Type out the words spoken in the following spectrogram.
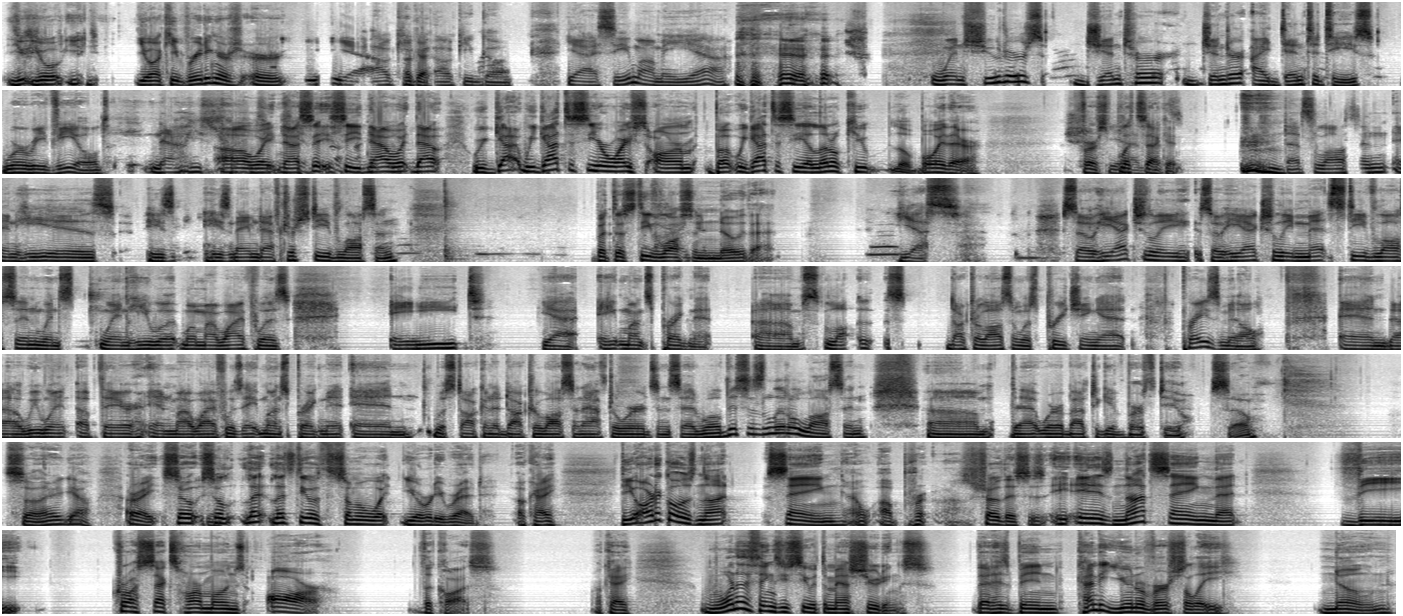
you you you, you want to keep reading or or Yeah, I'll keep Okay. I'll keep going. Yeah, I see, mommy. Yeah. when shooters' gender gender identities were revealed, now he's Oh wait, now see, see now we got we got to see your wife's arm, but we got to see a little cute little boy there for a split Yeah, that's- second. that's Lawson, and he is he's he's named after Steve Lawson. But does Steve Lawson know that? Yes. So he actually, so he actually met Steve Lawson when when he was when my wife was eight, yeah, eight months pregnant. Um, Dr. Lawson was preaching at Praise Mill, and uh, we went up there, and my wife was eight months pregnant, and was talking to Dr. Lawson afterwards, and said, "Well, this is little Lawson um, that we're about to give birth to." So. So there you go. All right. So so let, let's deal with some of what you already read. Okay. The article is not saying I'll, I'll pr- I'll show this is it is not saying that the cross sex hormones are the cause. Okay. One of the things you see with the mass shootings that has been kind of universally known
